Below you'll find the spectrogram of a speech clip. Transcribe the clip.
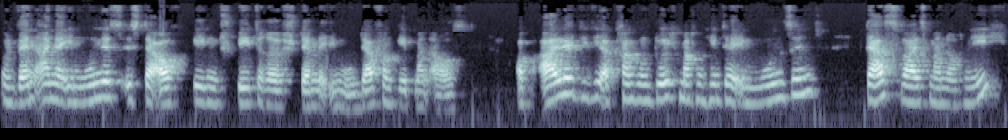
Und wenn einer immun ist, ist er auch gegen spätere Stämme immun. Davon geht man aus. Ob alle, die die Erkrankung durchmachen, hinterher immun sind, das weiß man noch nicht.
